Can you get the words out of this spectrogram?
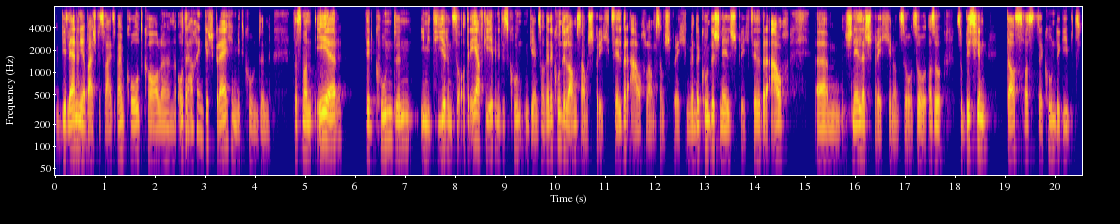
wir lernen ja beispielsweise beim Cold Callen oder auch in Gesprächen mit Kunden, dass man eher den Kunden imitieren soll oder eher auf die Ebene des Kunden gehen soll. Wenn der Kunde langsam spricht, selber auch langsam sprechen. Wenn der Kunde schnell spricht, selber auch ähm, schneller sprechen und so. so. Also so ein bisschen das, was der Kunde gibt,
